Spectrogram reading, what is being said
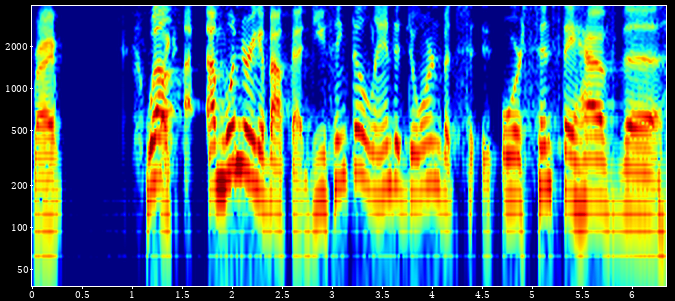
right? Well, Like- I'm wondering about that. Do you think they'll land at Dorne, but or since they have the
